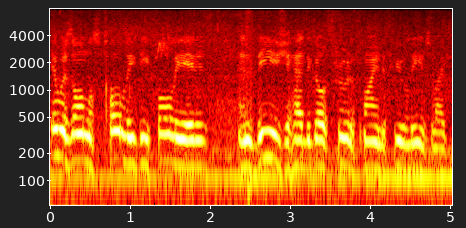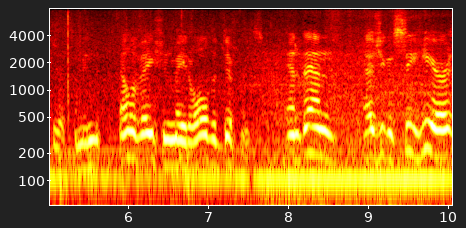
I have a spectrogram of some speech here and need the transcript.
It was almost totally defoliated. And these you had to go through to find a few leaves like this. I mean, elevation made all the difference. And then, as you can see here,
